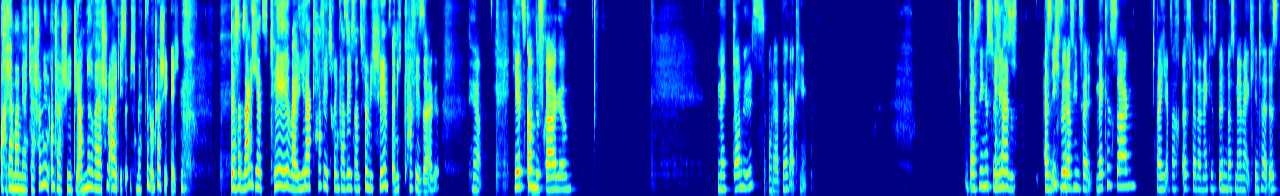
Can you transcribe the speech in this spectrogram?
ach ja, man merkt ja schon den Unterschied. Die andere war ja schon alt. Ich so, ich merke den Unterschied nicht. Deshalb sage ich jetzt Tee, weil jeder Kaffeetrinker sich sonst für mich schämt, wenn ich Kaffee sage. Ja. Jetzt kommt eine Frage. McDonald's oder Burger King? Das Ding ist für Ich mich, weiß also ich würde auf jeden Fall Mc's sagen, weil ich einfach öfter bei Mc's bin, das mehr meine Kindheit ist.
